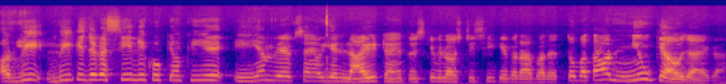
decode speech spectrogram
और v v की जगह c लिखो क्योंकि ये ई एम वेव्स हैं और ये लाइट हैं तो इसकी वेलोसिटी c के बराबर है। तो बताओ न्यू क्या हो जाएगा?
